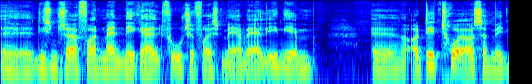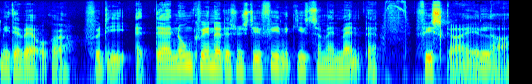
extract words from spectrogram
øh, ligesom sørge for, at manden ikke er alt for utilfreds med at være alene hjemme. Øh, og det tror jeg også har med mit erhverv at gøre. Fordi at der er nogle kvinder, der synes, det er fint at gifte sig med en mand, der fisker eller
